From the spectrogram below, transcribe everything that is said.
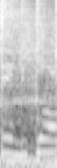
This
